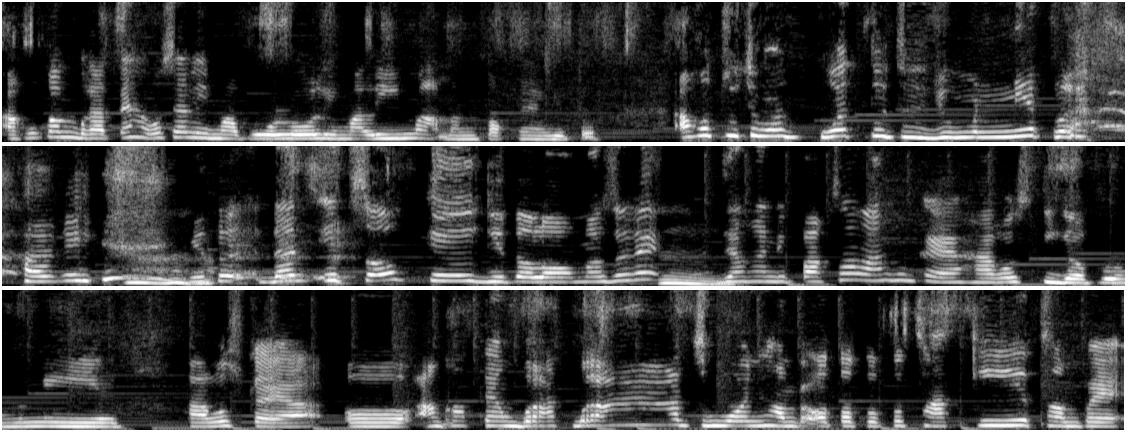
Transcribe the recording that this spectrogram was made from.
aku kan beratnya harusnya 50 55 mentoknya gitu. Aku tuh cuma kuat tuh 7 menit per hari gitu. Dan it's okay gitu loh. Maksudnya Hmm. jangan dipaksa langsung kayak harus 30 menit. Harus kayak oh angkat yang berat-berat semuanya sampai otot-otot sakit sampai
